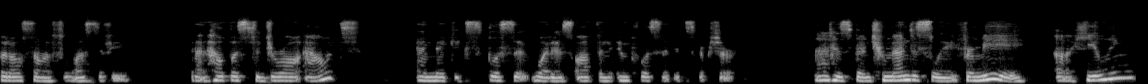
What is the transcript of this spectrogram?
but also in philosophy, that help us to draw out and make explicit what is often implicit in scripture. That has been tremendously, for me, uh, healing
